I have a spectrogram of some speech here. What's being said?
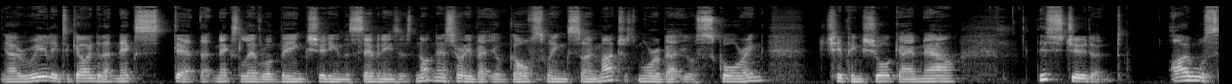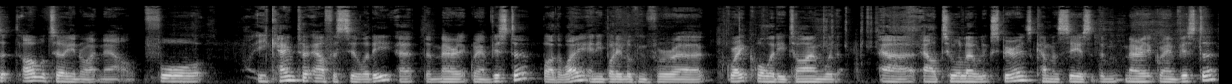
you know, really to go into that next step, that next level of being shooting in the 70s, it's not necessarily about your golf swing so much. It's more about your scoring, chipping short game. Now, this student, I will I will tell you right now, for he came to our facility at the Marriott Grand Vista. By the way, anybody looking for a great quality time with uh, our tour level experience, come and see us at the Marriott Grand Vista.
